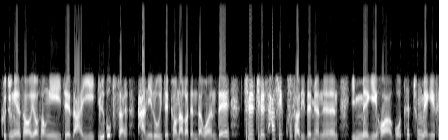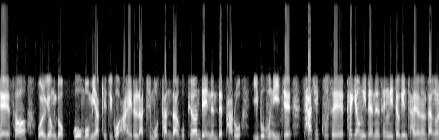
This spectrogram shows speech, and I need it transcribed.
그 중에서 여성이 이제 나이 7살 단위로 이제 변화가 된다고 하는데 77, 49살이 되면은 인맥이 허하고 태충맥이 쇠해서 월경도 없고 몸이 약해지고 아이를 낳지 못한다고 표현되어 있는데 바로 이 부분이 이제 49세에 폐경이 되는 생리적인 자연현상을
